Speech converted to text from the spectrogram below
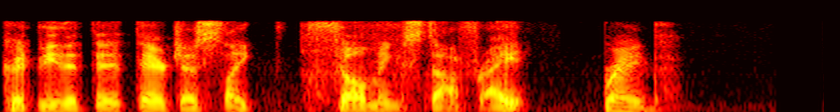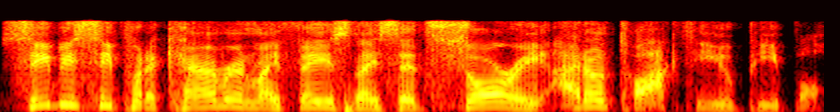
Could be that they're, just like filming stuff, right? right. CBC put a camera in my face, and I said, "Sorry, I don't talk to you people."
